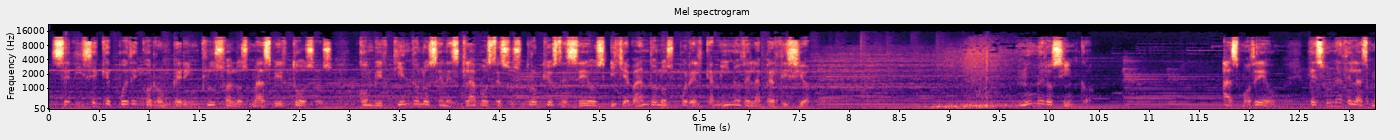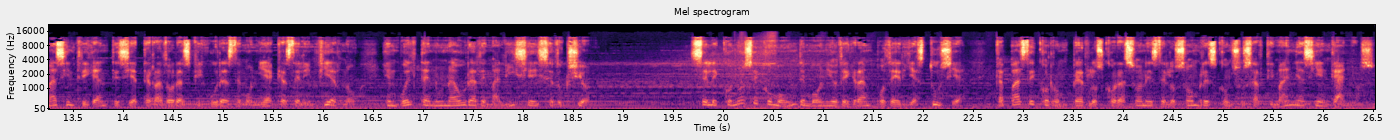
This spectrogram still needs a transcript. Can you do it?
Se dice que puede corromper incluso a los más virtuosos, convirtiéndolos en esclavos de sus propios deseos y llevándolos por el camino de la perdición. Número 5. Asmodeo es una de las más intrigantes y aterradoras figuras demoníacas del infierno, envuelta en un aura de malicia y seducción se le conoce como un demonio de gran poder y astucia, capaz de corromper los corazones de los hombres con sus artimañas y engaños.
